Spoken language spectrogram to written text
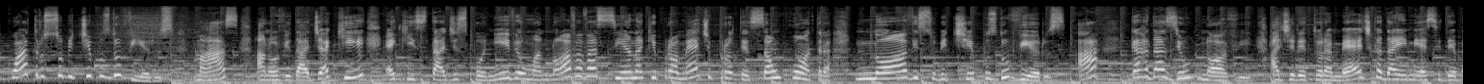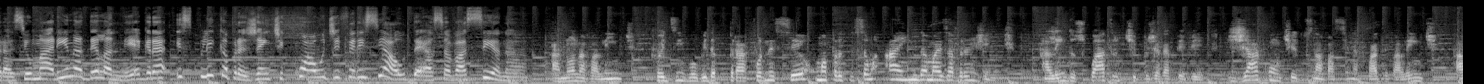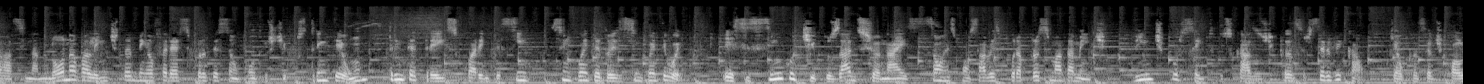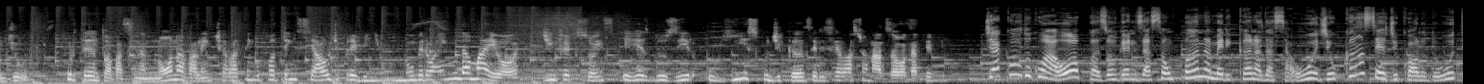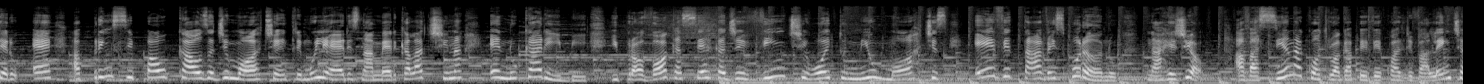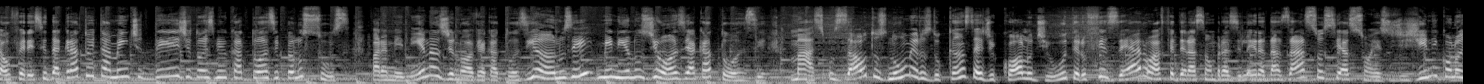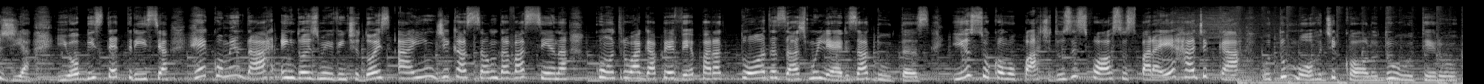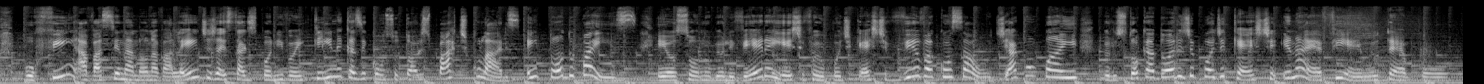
quatro subtipos do vírus, mas a novidade aqui é que está disponível uma nova vacina que promete proteção contra nove subtipos do vírus, a Gardasil 9. A diretora médica da MSD Brasil, Marina Della Negra, explica pra gente qual o diferencial dessa vacina. A nona valente foi desenvolvida para fornecer uma proteção ainda mais abrangente. Além dos quatro tipos de HPV já contidos na vacina quadrivalente, a vacina nonavalente também oferece proteção contra os tipos 31, 33, 45, 52 e 58. Esses cinco tipos adicionais são responsáveis por aproximadamente 20% dos casos de câncer cervical, que é o câncer de colo de útero. Portanto, a vacina nonavalente ela tem o potencial de prevenir um número ainda maior de infecções e reduzir o risco de cânceres relacionados ao HPV. De acordo com a OPAS, Organização Pan-Americana da Saúde, o câncer de colo do útero é a principal causa de morte entre mulheres na América Latina e no Caribe e provoca cerca de 28 mil mortes evitáveis por ano na região. A vacina contra o HPV quadrivalente é oferecida gratuitamente desde 2014 pelo SUS para meninas de 9 a 14 anos e meninos de 11 a 14. Mas os altos números do câncer de colo de útero fizeram a Federação Brasileira das Associações de Ginecologia e Obstetrícia recomendar em 2022 a indicação da vacina contra o HPV para todas as mulheres adultas. Isso como parte dos esforços para erradicar o tumor tumor de colo do útero. Por fim, a vacina nona valente já está disponível em clínicas e consultórios particulares em todo o país. Eu sou Nubia Oliveira e este foi o podcast Viva com Saúde. Acompanhe pelos tocadores de podcast e na FM O Tempo.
